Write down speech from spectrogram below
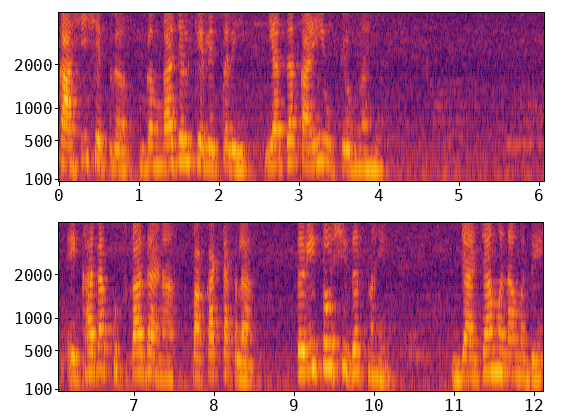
काशी क्षेत्र गंगाजल केले तरी याचा काही उपयोग नाही. एखादा कुचका दाणा पाकात टाकला तरी तो शिजत नाही. ज्याच्या मनामध्ये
